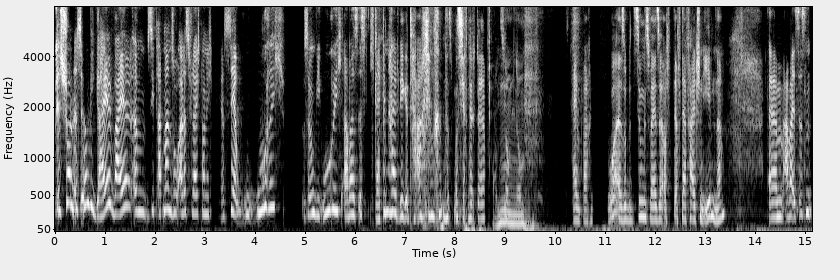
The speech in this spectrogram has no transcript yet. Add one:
ist schon, ist irgendwie geil, weil ähm, sieht, hat man so alles vielleicht noch nicht, es ist sehr urig, ist irgendwie urig, aber es ist, ich glaub, bin halt Vegetarier, das muss ich an der Stelle Om, nom, nom. einfach nicht so, also beziehungsweise auf, auf der falschen Ebene. Ähm, aber es ist ein,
